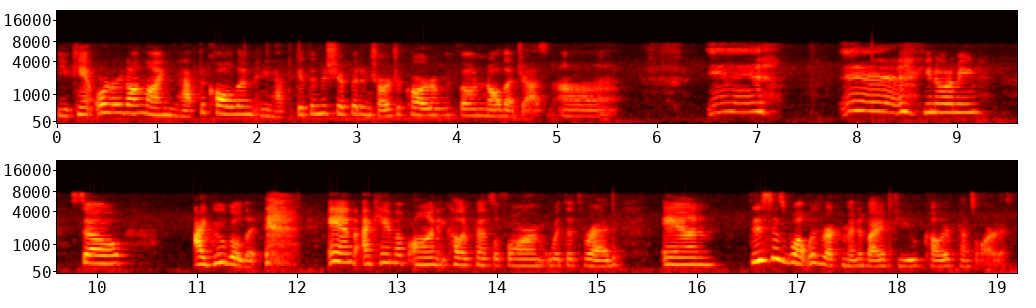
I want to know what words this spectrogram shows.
you can't order it online. You have to call them and you have to get them to ship it and charge your card over the phone and all that jazz. Uh, eh, eh, you know what I mean? So I Googled it and I came up on a colored pencil forum with a thread and this is what was recommended by a few colored pencil artists.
